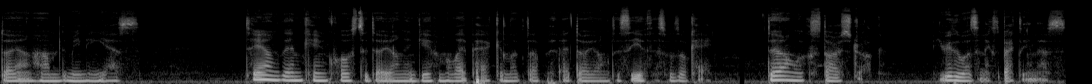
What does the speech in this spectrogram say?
Doyoung hummed, meaning yes. Taeyong then came close to Doyoung and gave him a light peck and looked up at Doyoung to see if this was okay. Doyoung looked starstruck. He really wasn't expecting this.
